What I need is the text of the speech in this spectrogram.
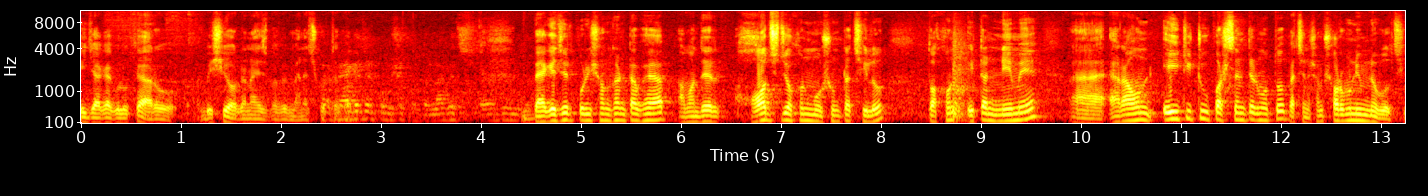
এই জায়গাগুলোকে আরও বেশি অর্গানাইজভাবে ম্যানেজ করতে পারি ব্যাগেজের পরিসংখ্যানটা ভাইয়া আমাদের হজ যখন মৌসুমটা ছিল তখন এটা নেমে অ্যারাউন্ড এইটি টু পার্সেন্টের মতো প্যাসেঞ্জার আমি সর্বনিম্ন বলছি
